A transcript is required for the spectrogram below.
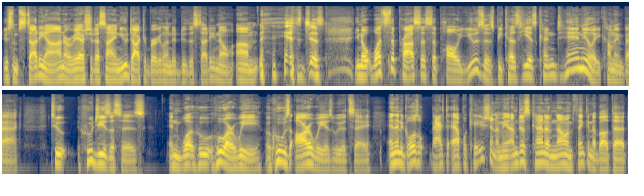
do some study on, or maybe I should assign you, Dr. Burgland, to do the study. No, um, it's just, you know, what's the process that Paul uses because he is continually coming back to who Jesus is and what who who are we whose are we as we would say and then it goes back to application i mean i'm just kind of now i'm thinking about that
